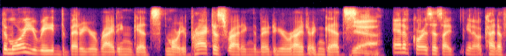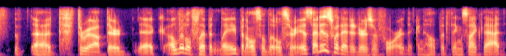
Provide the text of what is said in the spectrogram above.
the more you read, the better your writing gets. The more you practice writing, the better your writing gets. yeah And of course, as I you know kind of uh, threw out there uh, a little flippantly, but also a little serious, that is what editors are for. They can help with things like that,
